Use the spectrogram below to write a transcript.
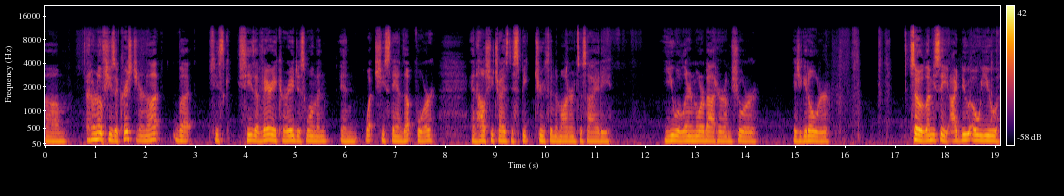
Um, I don't know if she's a Christian or not, but she's she's a very courageous woman in what she stands up for and how she tries to speak truth into modern society. You will learn more about her, I'm sure, as you get older. So let me see. I do owe you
